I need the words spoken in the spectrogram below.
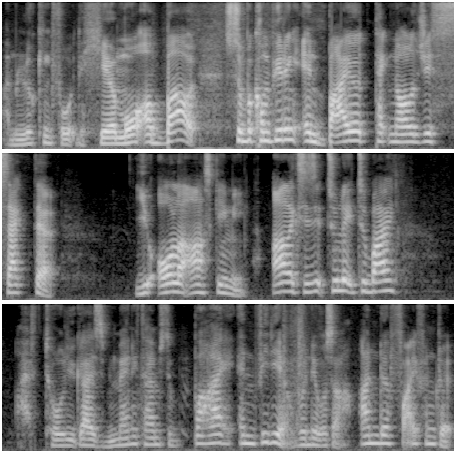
I'm looking forward to hear more about supercomputing in biotechnology sector. You all are asking me, Alex, is it too late to buy? I've told you guys many times to buy Nvidia when there was under 500.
